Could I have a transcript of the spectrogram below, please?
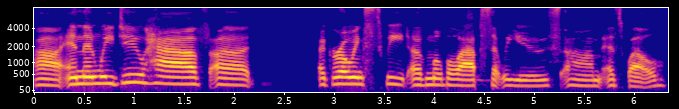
Uh, and then we do have uh, a growing suite of mobile apps that we use um, as well.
